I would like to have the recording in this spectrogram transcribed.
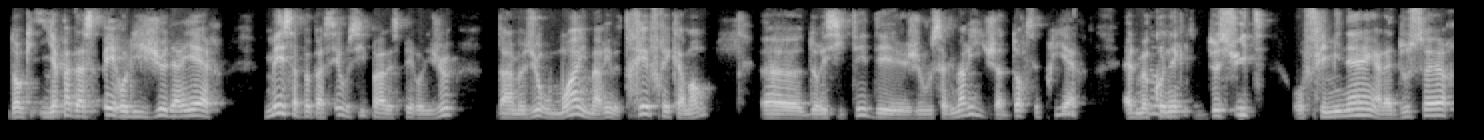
Donc, il n'y a pas d'aspect religieux derrière, mais ça peut passer aussi par l'aspect religieux dans la mesure où moi, il m'arrive très fréquemment euh, de réciter des Je vous salue Marie. J'adore cette prière. Elle me connecte de suite au féminin, à la douceur,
